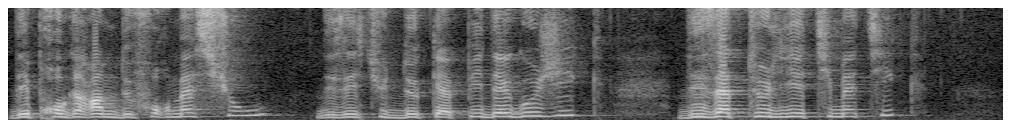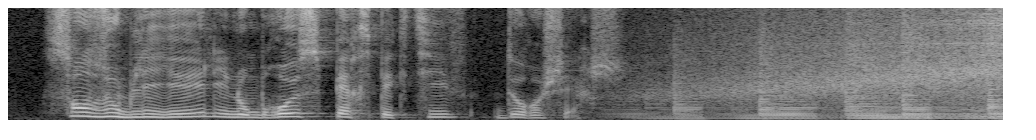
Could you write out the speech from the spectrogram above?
des programmes de formation, des études de cas pédagogiques, des ateliers thématiques, sans oublier les nombreuses perspectives de recherche. Thank you.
